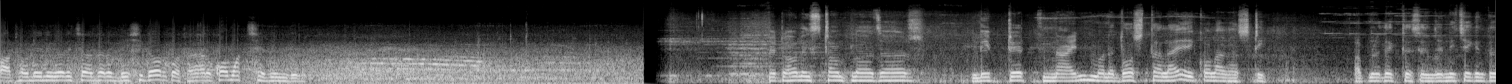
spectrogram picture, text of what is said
পাঠাও ডেলিভারি চার্জ আরও বেশি দেওয়ার কথা, আর কমাচ্ছে দিন দিন। এটা হলো স্টাম্প প্লাজার লিফটেড নাইন মানে দশতলায় এই কলা গাছটি। আপনারা দেখতেছেন যে নিচে কিন্তু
